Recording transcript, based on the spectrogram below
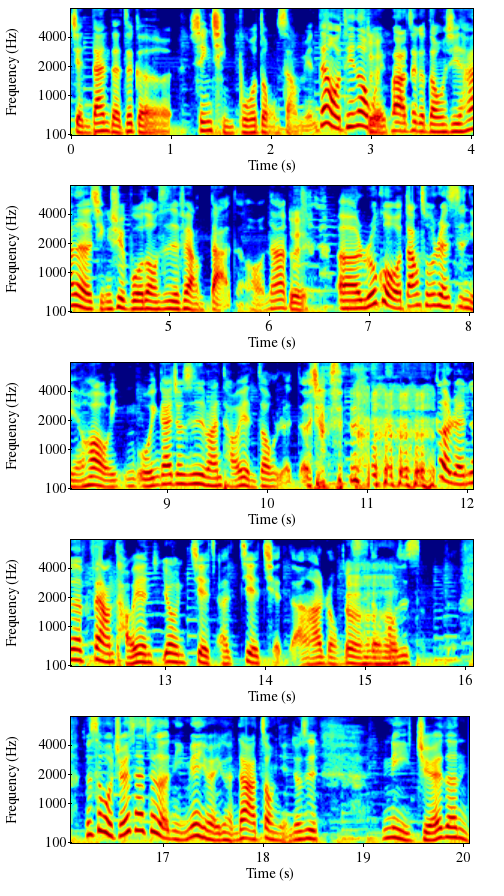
简单的这个心情波动上面。但我听到尾巴这个东西，它的情绪波动是非常大的哦。那对，呃，如果我当初认识你的话，我我应该就是蛮讨厌这种人的，就是个人就是非常讨厌用借呃借钱的啊融资的或是什么的。就是我觉得在这个里面有一个很大的重点，就是你觉得你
